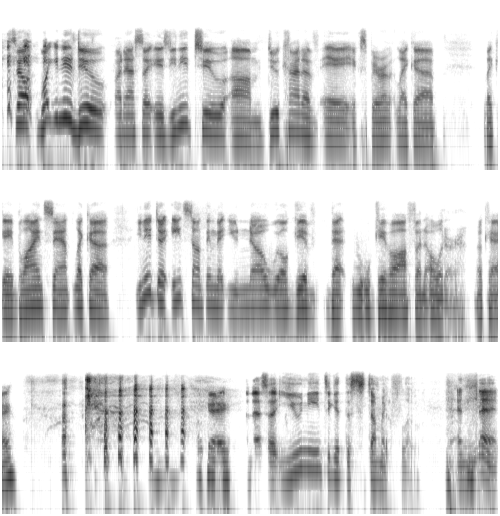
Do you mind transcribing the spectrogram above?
So what you need to do, Anessa, is you need to um, do kind of a experiment, like a like a blind sample, like a you need to eat something that you know will give that will give off an odor. Okay. okay. Vanessa, you need to get the stomach flow, and then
